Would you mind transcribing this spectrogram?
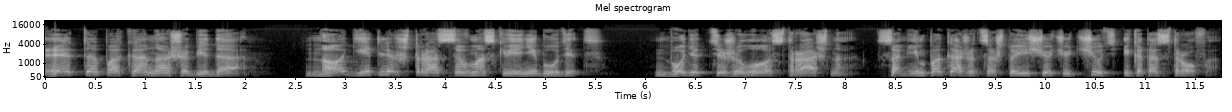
это пока наша беда. Но Гитлерштрассе в Москве не будет. Будет тяжело, страшно. Самим покажется, что еще чуть-чуть и катастрофа.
